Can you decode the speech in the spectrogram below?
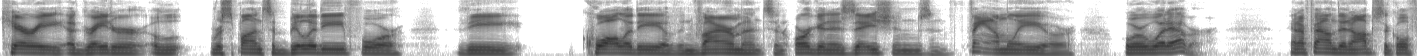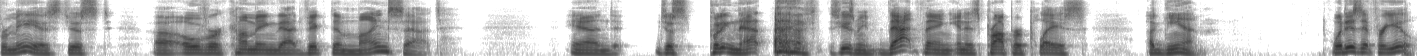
carry a greater responsibility for the quality of environments and organizations and family or or whatever. And I found that an obstacle for me is just uh, overcoming that victim mindset and just putting that excuse me that thing in its proper place again. What is it for you?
